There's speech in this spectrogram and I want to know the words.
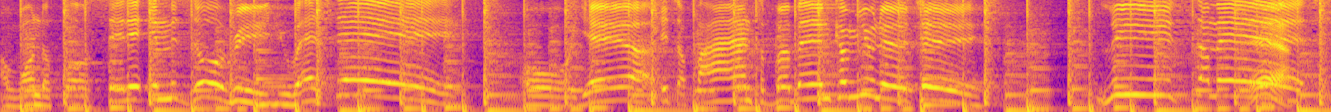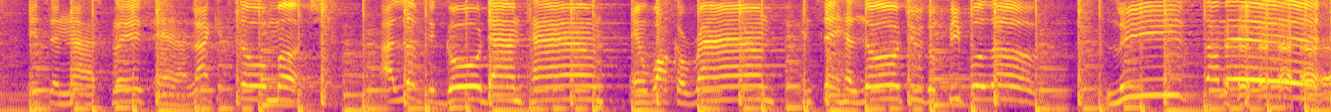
a wonderful city in Missouri, USA. Oh, yeah, it's a fine suburban community. Lee Summit, it's a nice place and I like it so much. I love to go downtown and walk around and say hello to the people of Lee Summit.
